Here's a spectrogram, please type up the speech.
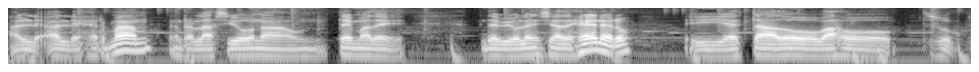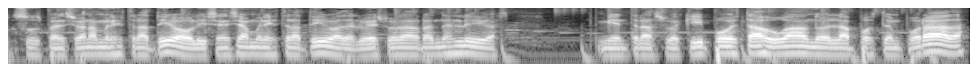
al, de Germán en relación a un tema de, violencia de género y ha estado bajo suspensión administrativa o licencia administrativa del béisbol de las grandes ligas mientras su equipo está jugando en la postemporada.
